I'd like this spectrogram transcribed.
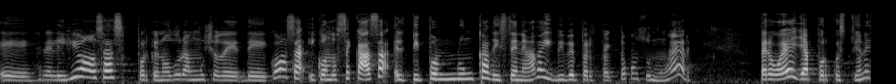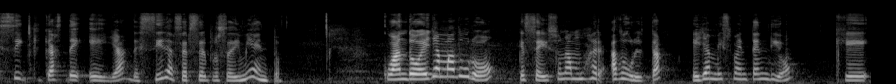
eh, religiosas, porque no dura mucho de, de cosas. Y cuando se casa, el tipo nunca dice nada y vive perfecto con su mujer. Pero ella, por cuestiones psíquicas de ella, decide hacerse el procedimiento. Cuando ella maduró, que se hizo una mujer adulta, ella misma entendió que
